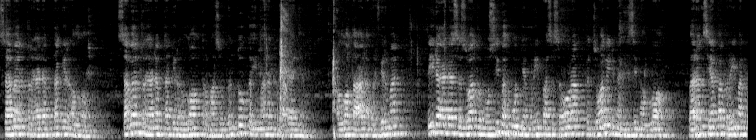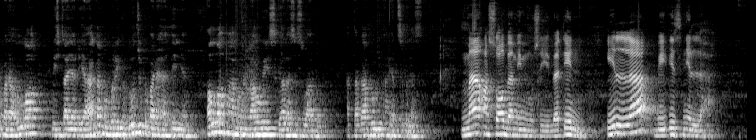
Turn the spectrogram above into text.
Sabar terhadap takdir Allah. Sabar terhadap takdir Allah termasuk bentuk keimanan kepadanya. Allah Ta'ala berfirman, Tidak ada sesuatu musibah pun yang menimpa seseorang kecuali dengan izin Allah. Barang siapa beriman kepada Allah, niscaya dia akan memberi petunjuk kepada hatinya. Allah Maha mengetahui segala sesuatu. At-Takabur ayat 11. Ma asaba min musibatin illa bi iznillah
